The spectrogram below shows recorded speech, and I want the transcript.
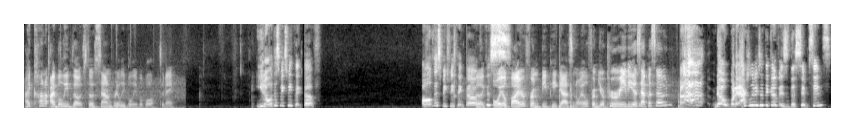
I kind of I believe those. Those sound really believable to me. You know what this makes me think of? All of this makes me think of The this oil fire from BP Gas and Oil from your previous episode. Ah! No, what it actually makes me think of is The Simpsons.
